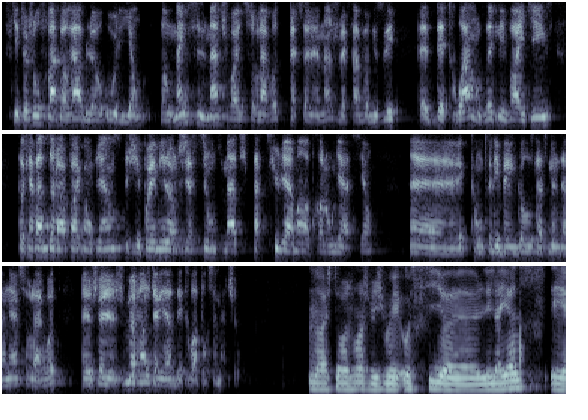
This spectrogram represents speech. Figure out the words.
ce qui est toujours favorable aux Lions. Donc, même si le match va être sur la route, personnellement, je vais favoriser euh, Détroit. On dirait que les Vikings, pas capables de leur faire confiance. J'ai pas aimé leur gestion du match, particulièrement en prolongation euh, contre les Bengals la semaine dernière sur la route. Euh, je, me range derrière Détroit pour ce match-là. Non, je te rejoins. Je vais jouer aussi les Lions et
